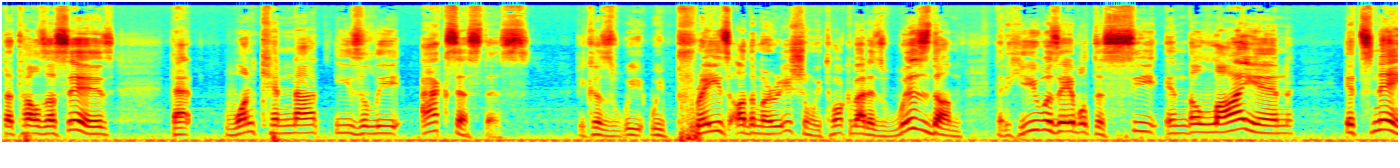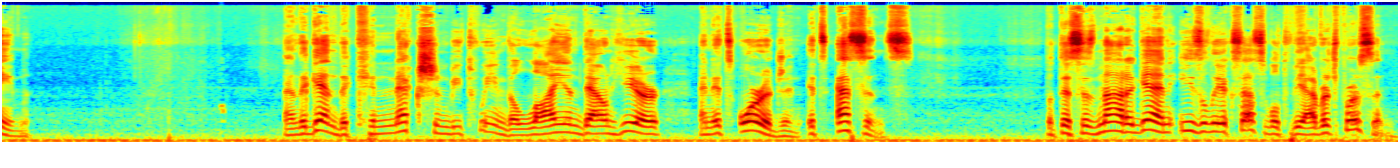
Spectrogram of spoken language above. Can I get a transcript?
that tells us is that one cannot easily access this because we, we praise Adam Arishon, we talk about his wisdom, that he was able to see in the lion its name. And again, the connection between the lion down here and its origin, its essence. But this is not, again, easily accessible to the average person.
